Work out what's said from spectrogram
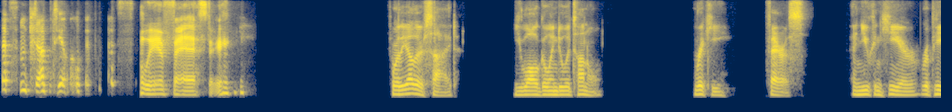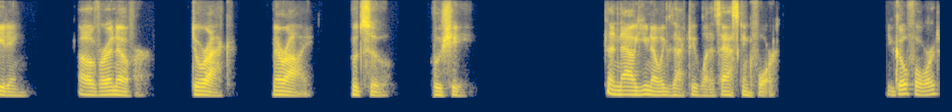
because I'm done dealing with this. We're faster. For the other side, you all go into a tunnel. Ricky, Ferris, and you can hear repeating over and over Durak, Mirai, Utsu, Bushi. And now you know exactly what it's asking for. You go forward,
